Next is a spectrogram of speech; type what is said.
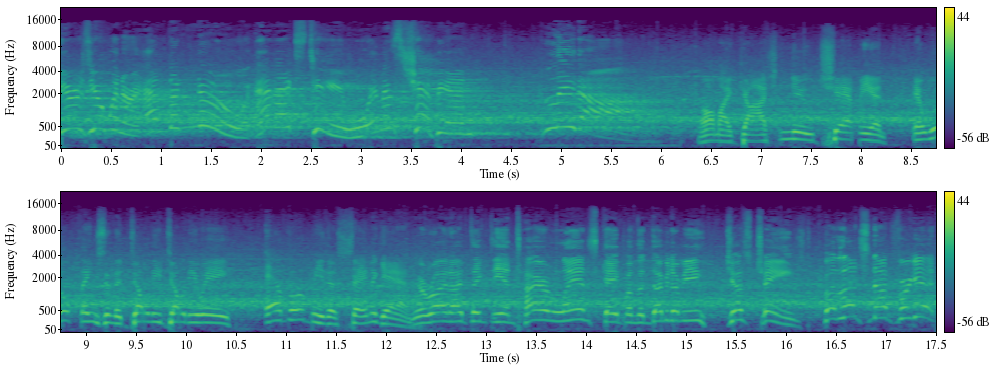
Here's your winner and the new NXT Women's Champion, Lita. Oh my gosh, new champion. And will things in the WWE ever be the same again? You're right. I think the entire landscape of the WWE just changed. But let's not forget,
